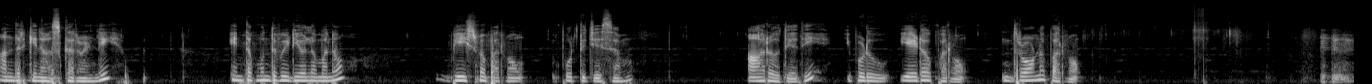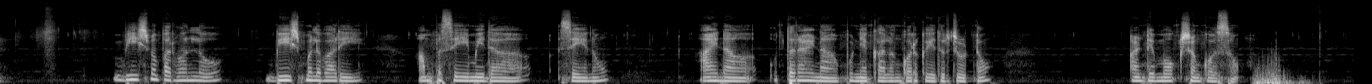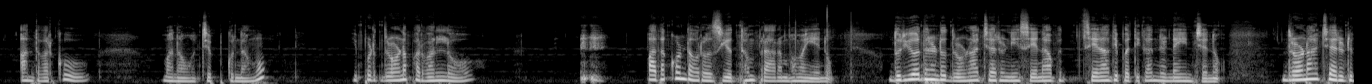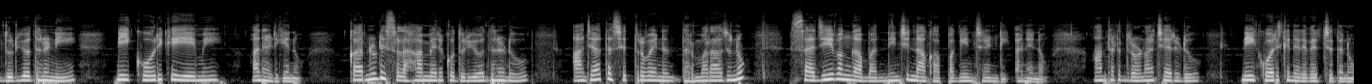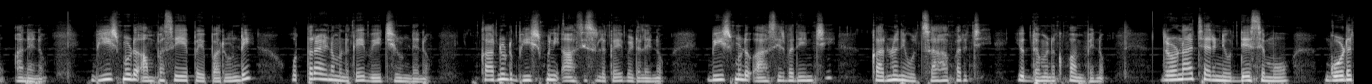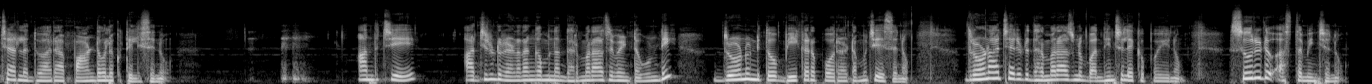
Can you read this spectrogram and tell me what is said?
అందరికీ నమస్కారం అండి. ఇంతకుముందు వీడియోలో మనం భీష్మ పర్వం పూర్తి చేశాము. ఆరోది అది ఇప్పుడు ఏడవ పర్వం ద్రోణ పర్వం భీష్మ పర్వంలో భీష్ముల వారి అంపశేయ మీద శయనం ఆయన ఉత్తరాయణ పుణ్యకాలం కొరకు ఎదురు చూడటం అంటే మోక్షం కోసం. అంతవరకు మనం చెప్పుకున్నాము. ఇప్పుడు ద్రోణ పర్వంలో పదకొండవ రోజు యుద్ధం ప్రారంభమయ్యాను. దుర్యోధనుడు ద్రోణాచార్యుని సేనాప సేనాధిపతిగా నిర్ణయించెను. ద్రోణాచార్యుడు దుర్యోధనుని నీ కోరిక ఏమి? అని అడిగాను. కర్ణుడి సలహా మేరకు దుర్యోధనుడు అజాత శత్రువైన ధర్మరాజును సజీవంగా బంధించి నాకు అప్పగించండి అనెను. అంతట ద్రోణాచార్యుడు నీ కోరిక నెరవేర్చదను అనెను. భీష్ముడు అంపసేయపై పరుండి ఉత్తరాయణమునకై వేచి ఉండెను. కర్ణుడు భీష్ముని ఆశీస్సులకై వెడలెను. భీష్ముడు ఆశీర్వదించి కర్ణుని ఉత్సాహపరిచి యుద్ధమునకు పంపెను. ద్రోణాచార్యుని ఉద్దేశము గూఢచారుల ద్వారా పాండవులకు తెలిసెను. అందుచే అర్జునుడు రణరంగమున ధర్మరాజు వెంట ఉండి ద్రోణునితో భీకర పోరాటము చేసెను. ద్రోణాచార్యుడు ధర్మరాజును బంధించలేకపోయాను. సూర్యుడు అస్తమించెను.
